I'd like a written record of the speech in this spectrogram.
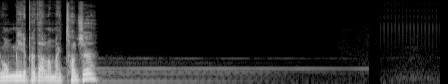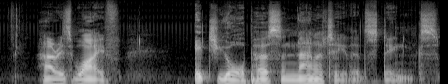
You want me to put that on my todger? Harry's wife. It's your personality that stinks.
